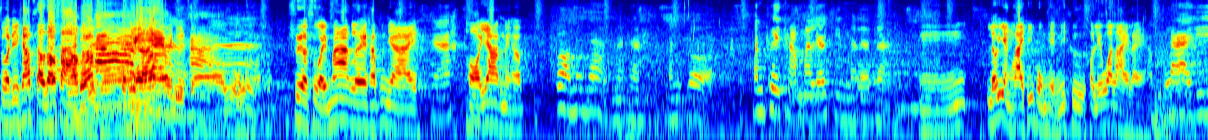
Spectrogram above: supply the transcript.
สวัสดีครับสาวๆสาวๆครับสวัสดีค่ะบสวัสดีค่ะ เสื้อสวยมากเลยครับคุณยาย นะทอยากไหมครับ ก็ไม่ยากนะคะ มันก็มันเคยทำมาแล้วกินมาแล้วจ้ะ อืมแล้วอย่างลายที่ผมเห็นนี่คือเขาเรียกว่าลายอะไรครับ ลายดี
